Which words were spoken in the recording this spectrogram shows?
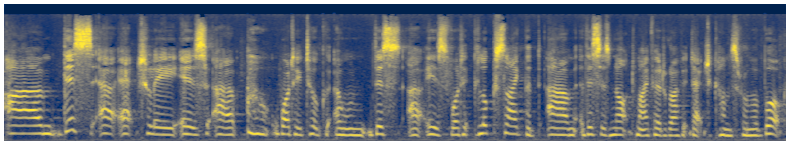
um, this uh, actually is uh, what it took. Um, this uh, is what it looks like. That um, this is not my photograph. It actually comes from a book,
